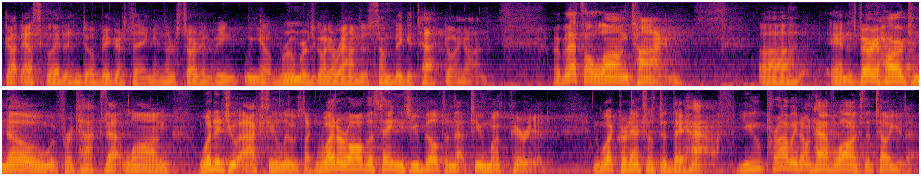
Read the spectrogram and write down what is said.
got escalated into a bigger thing, and there started being you know, rumors going around there's some big attack going on. Right? But that's a long time. Uh, and it's very hard to know for attack that long what did you actually lose like what are all the things you built in that two month period and what credentials did they have you probably don't have logs that tell you that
